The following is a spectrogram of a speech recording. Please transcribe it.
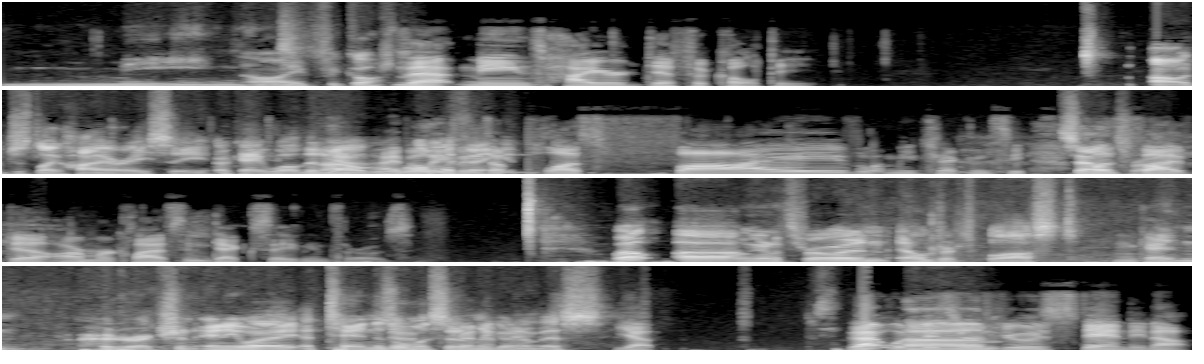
mean? I've forgotten. that means higher difficulty. Oh, just like higher AC. Okay, well then Yeah, I'll I believe it's a and- plus five. Let me check and see. Sounds plus right. five to armor class and Dex saving throws. Well, uh, I'm going to throw an Eldritch Blast Okay. in her direction. Anyway, a 10 is That's almost certainly gonna miss. miss. Yep. That would miss her Um, if she was standing up.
